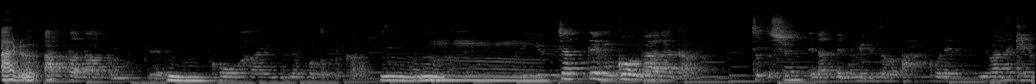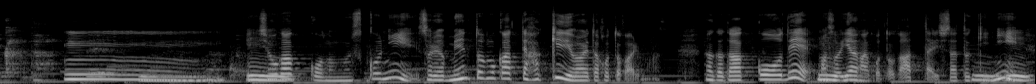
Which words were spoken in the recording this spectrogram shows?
ある。あったなと思って、うん。後輩のこととかう。んううん。で言っちゃって向こうがなんかちょっとシュンってなってるのを見るとあこれ言わなきゃよかったって。うん。うん。小学校の息子にそれを面と向かってはっきり言われたことがあります。なんか学校で、まあ、うん。そう嫌なことがあったりした時に、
